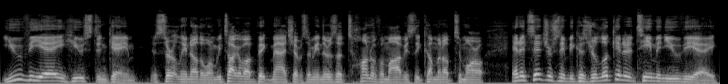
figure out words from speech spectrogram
UVA Houston game is certainly another one. We talk about big matchups. I mean, there's a ton of them obviously coming up tomorrow, and it's interesting because you're looking at a team in UVA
